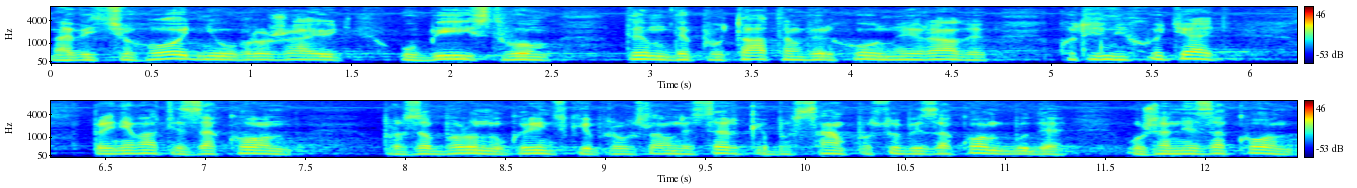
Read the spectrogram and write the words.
Навіть сьогодні угрожають убійством тим депутатам Верховної Ради, котрі не хочуть приймати закон про заборону Української православної церкви, бо сам по собі закон буде уже не закон,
